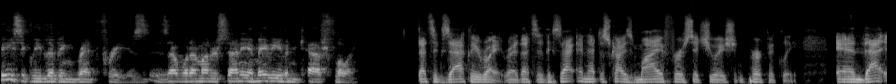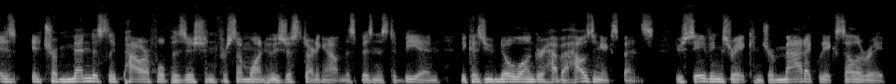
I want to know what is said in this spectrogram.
basically living rent free. Is is that what I'm understanding? And maybe even cash flowing. That's exactly right, right? That's exact, and that describes my first situation perfectly. And that is a tremendously powerful position for someone who's just starting out in this business to be in because you no longer have a housing expense. Your savings rate can dramatically accelerate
